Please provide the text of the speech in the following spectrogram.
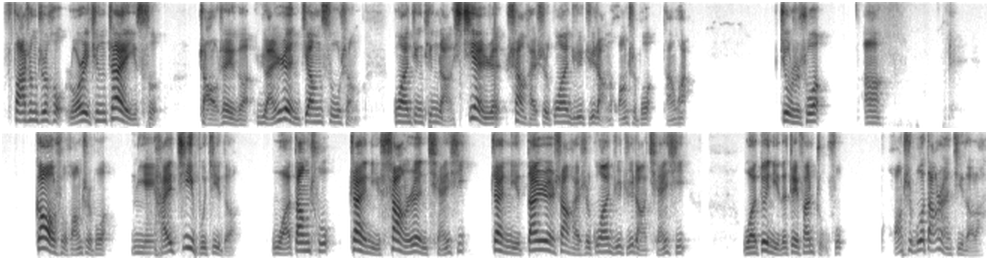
发生之后，罗瑞卿再一次找这个原任江苏省公安厅厅长、现任上海市公安局局长的黄赤波谈话，就是说啊。”告诉黄赤波，你还记不记得我当初在你上任前夕，在你担任上海市公安局局长前夕，我对你的这番嘱咐？黄赤波当然记得了，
